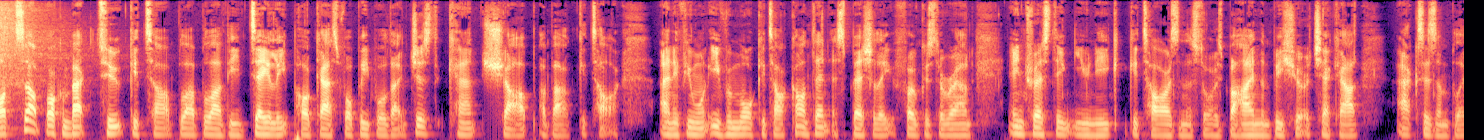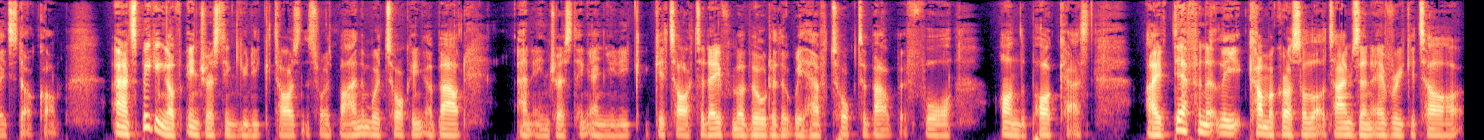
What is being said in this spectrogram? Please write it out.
What's up? Welcome back to Guitar Blah Blah, the daily podcast for people that just can't shut up about guitar. And if you want even more guitar content, especially focused around interesting, unique guitars and the stories behind them, be sure to check out axesandblades.com. And speaking of interesting, unique guitars and the stories behind them, we're talking about an interesting and unique guitar today from a builder that we have talked about before on the podcast. I've definitely come across a lot of times, and every guitar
